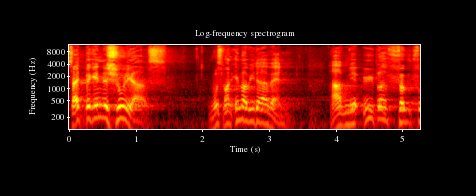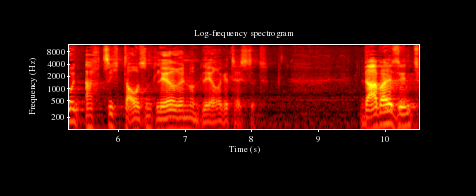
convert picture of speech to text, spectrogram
Seit Beginn des Schuljahres, muss man immer wieder erwähnen, haben wir über 85.000 Lehrerinnen und Lehrer getestet. Dabei sind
